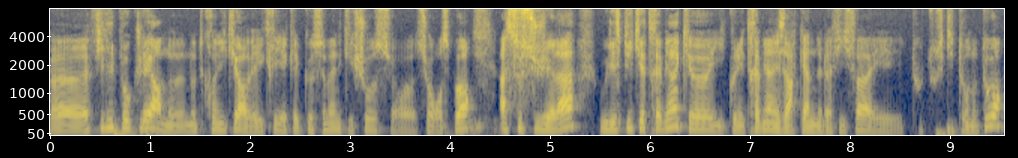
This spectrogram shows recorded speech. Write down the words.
Euh, Philippe Auclair, no- notre chroniqueur, avait écrit il y a quelques semaines quelque chose sur, euh, sur Eurosport à ce sujet-là, où il expliquait très bien qu'il connaît très bien les arcanes de la FIFA et tout, tout ce qui tourne autour,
